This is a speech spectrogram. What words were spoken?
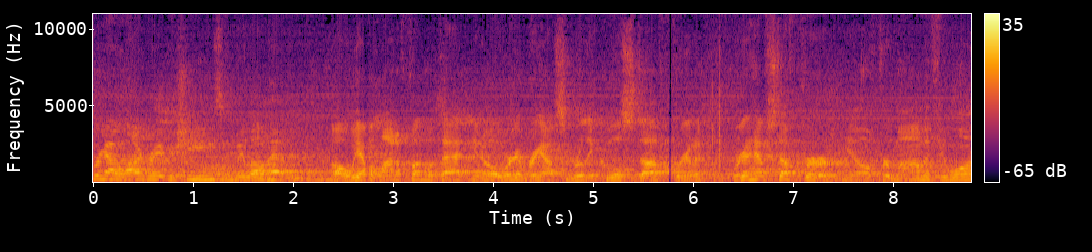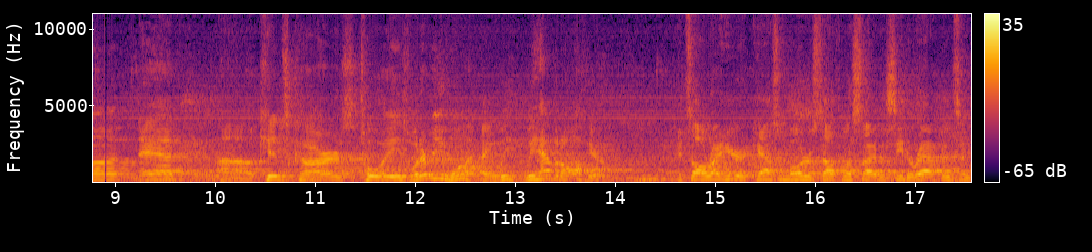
bring out a lot of great machines, and we love having you. Oh, we have a lot of fun with that. You know, we're gonna bring out some really cool stuff. We're gonna we're gonna have stuff for you know for mom if you want, dad, uh, kids' cars, toys, whatever you want. I mean, we we have it all here. It's all right here at Cassil Motors, southwest side of Cedar Rapids. And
